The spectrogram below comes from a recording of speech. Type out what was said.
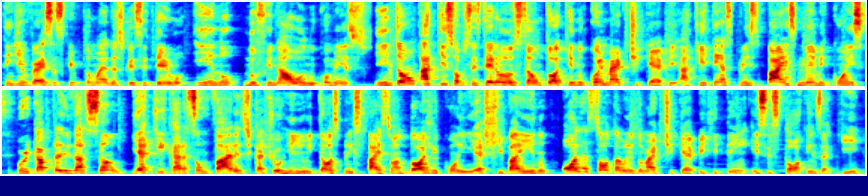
tem diversas criptomoedas com esse termo Ino no final ou no começo. Então aqui só para vocês terem uma noção, tô aqui no CoinMarketCap, aqui tem as principais meme coins por capitalização. E aqui, cara, são várias de cachorrinho. Então as principais são a Dogecoin e a Shiba Inu. Olha só o tamanho do market cap que tem esses tokens aqui,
